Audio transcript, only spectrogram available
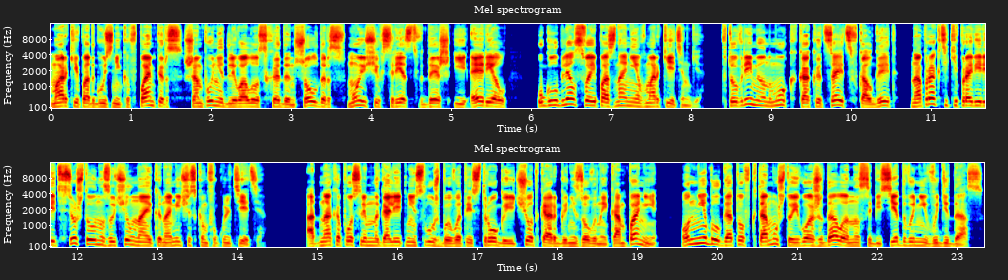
марки подгузников Pampers, шампуни для волос Head Shoulders, моющих средств Dash и Ariel, углублял свои познания в маркетинге. В то время он мог, как и Цайц в Colgate, на практике проверить все, что он изучил на экономическом факультете. Однако после многолетней службы в этой строгой и четко организованной компании он не был готов к тому, что его ожидало на собеседовании в Adidas.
